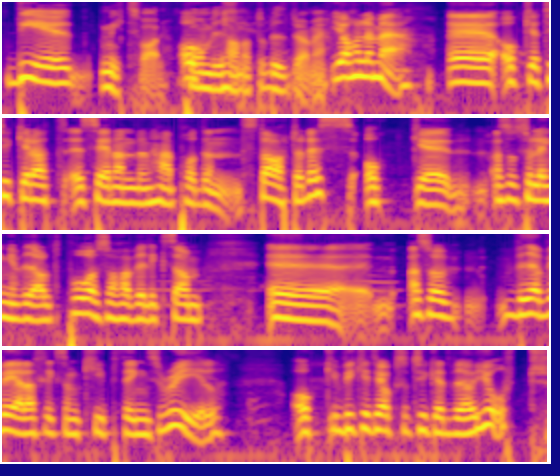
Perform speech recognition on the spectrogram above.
Det är mitt svar på Och- om vi har något att bidra med. Jag håller med. Eh, och jag tycker att eh, sedan den här podden startades och eh, alltså så länge vi har hållit på så har vi liksom, eh, alltså vi har velat liksom keep things real. Och vilket jag också tycker att vi har gjort.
